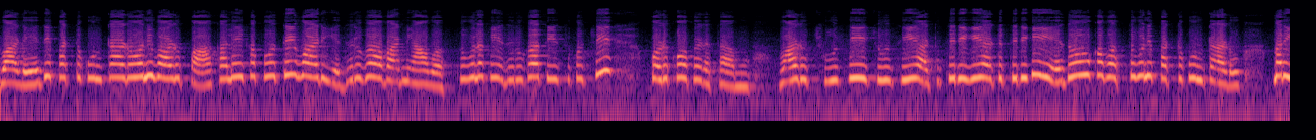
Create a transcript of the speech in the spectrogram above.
వాడేది పట్టుకుంటాడో అని వాడు పాకలేకపోతే వాడి ఎదురుగా వాడిని ఆ వస్తువులకు ఎదురుగా తీసుకొచ్చి పడుకోబెడతాము. వాడు చూసి చూసి అటు తిరిగి అటు తిరిగి ఏదో ఒక వస్తువుని పట్టుకుంటాడు. మరి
